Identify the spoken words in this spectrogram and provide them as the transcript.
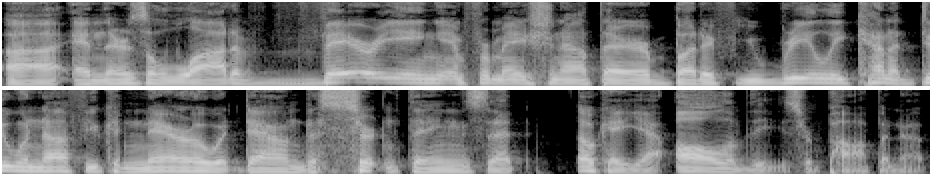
Uh, and there's a lot of varying information out there. But if you really kind of do enough, you can narrow it down to certain things that, okay, yeah, all of these are popping up.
